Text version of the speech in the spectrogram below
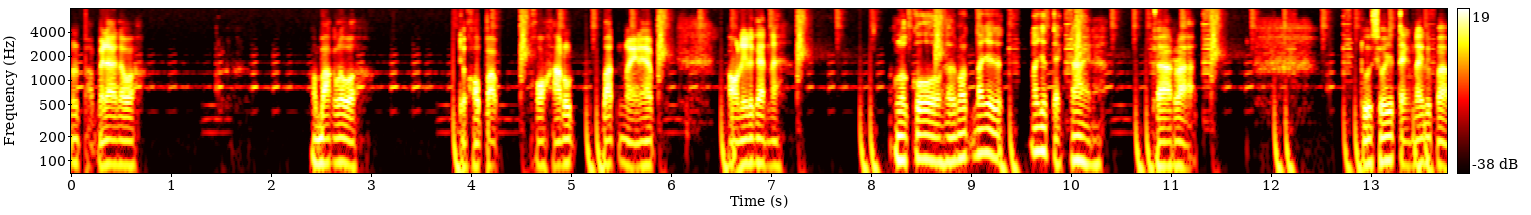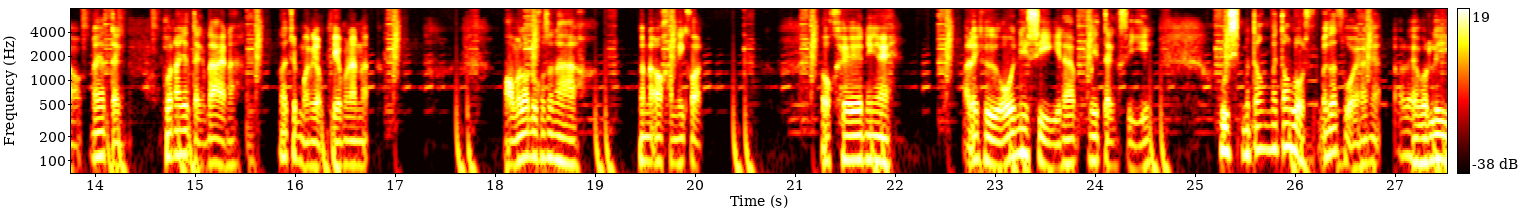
มันปรับไม่ได้แล้ววะมาบักแล้ววะเดี๋ยวขอปรับขอหารถบัสหน่อยนะครับ เอานี้แล้วกันนะ แล้วก็สามารถน่าจะน่าจะแต่งได้นะ การาดดูซิว่าจะแต่งได้หรือเปล่า น่าจะแต่งว่าน่าจะแต่งได้นะ น่าจะเหมือนกับเกมนั้นนะอ๋อไม่ต้องดูโฆษณางั้นเอาคันนี้ก่อน โอเคนี่ไง อันนี้คือโอ้ยนี่สีนะครับ มีแต่งสี อุ้ยมันต้องไม่ต้องโหลด มันก็สวยนะเนี่ยไลบรารี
